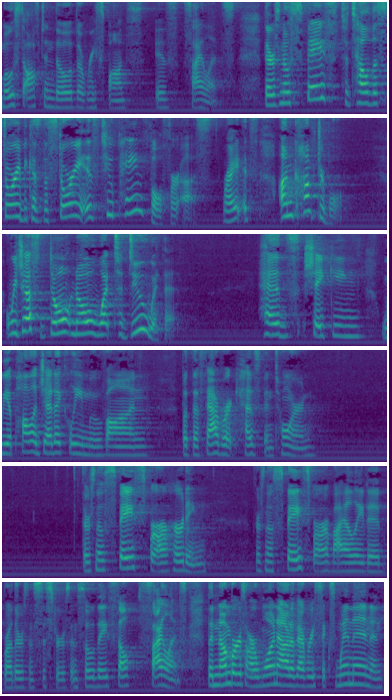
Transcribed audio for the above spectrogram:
Most often, though, the response is silence. There's no space to tell the story because the story is too painful for us, right? It's uncomfortable. We just don't know what to do with it. Heads shaking, we apologetically move on, but the fabric has been torn. There's no space for our hurting there's no space for our violated brothers and sisters, and so they self silence. The numbers are one out of every six women and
